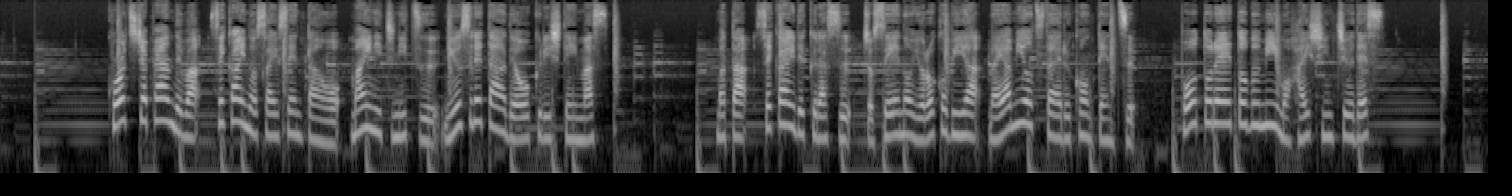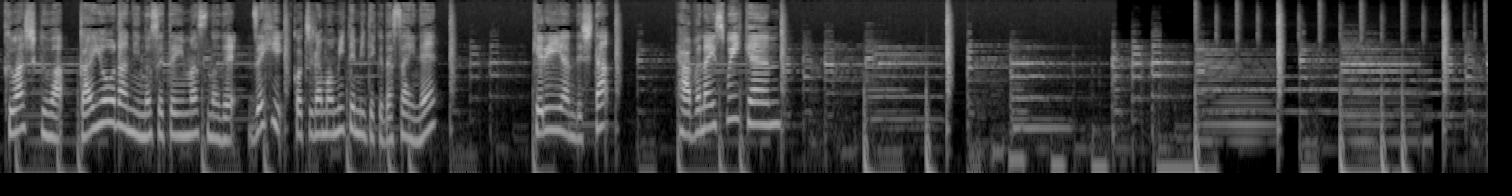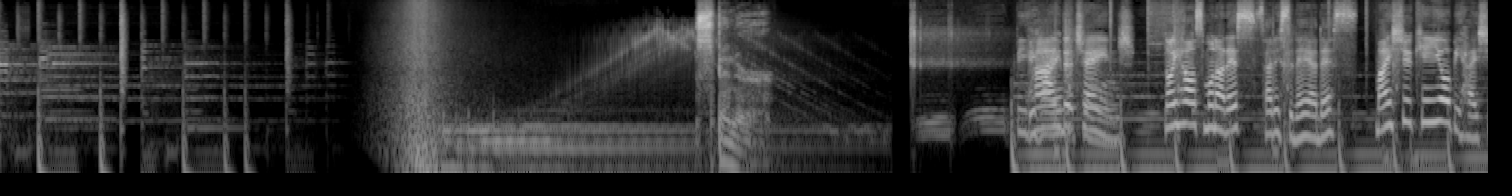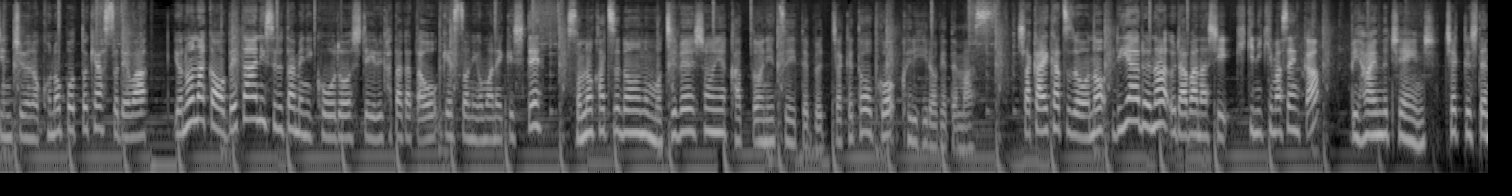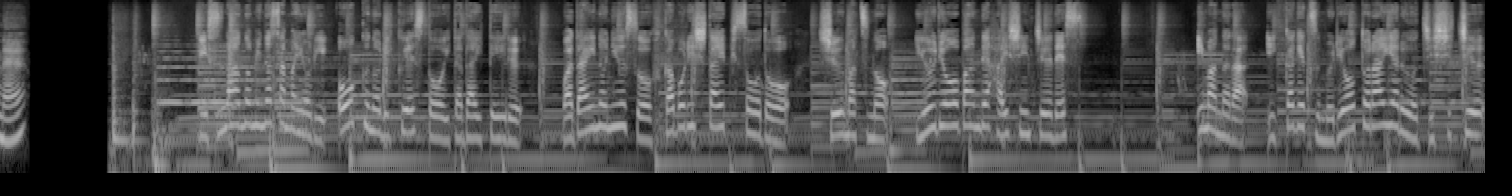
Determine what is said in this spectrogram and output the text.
Quartz Japan では世界の最先端を毎日2通ニュースレターでお送りしています。また、世界で暮らす女性の喜びや悩みを伝えるコンテンツ、ポートレートオブミーも配信中です。詳しくは概要欄に載せていますので、ぜひこちらも見てみてくださいね。ケリーアンでした。Have a nice weekend! ノイハウスモナです。サリスレイヤです。毎週金曜日配信中のこのポッドキャストでは世の中をベターにするために行動している方々をゲストにお招きしてその活動のモチベーションや葛藤についてぶっちゃけトークを繰り広げてます。社会活動のリアルな裏話聞きに来ませんか？Behind the Change チェックしてね。リスナーの皆様より多くのリクエストをいただいている話題のニュースを深掘りしたエピソードを週末の有料版で配信中です。今なら1ヶ月無料トライアルを実施中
